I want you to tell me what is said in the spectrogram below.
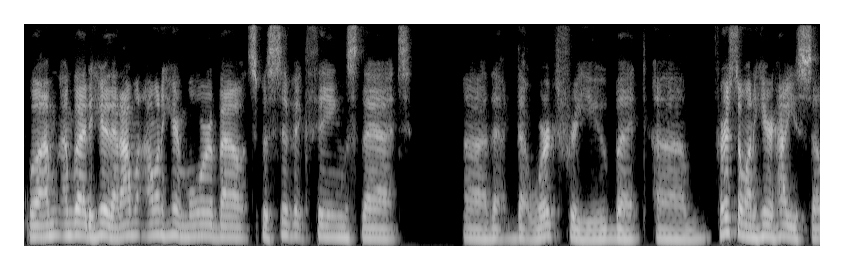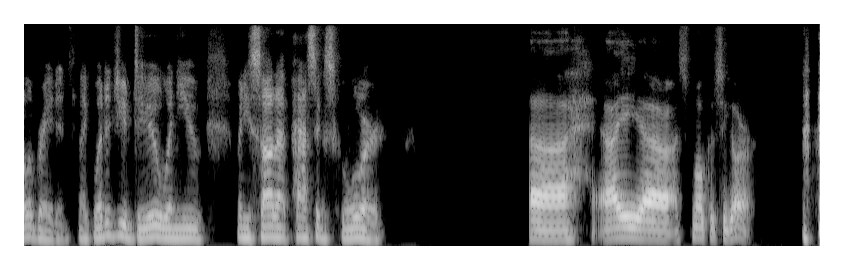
Well, I'm I'm glad to hear that. I, I want to hear more about specific things that uh, that that worked for you. But um, first, I want to hear how you celebrated. Like, what did you do when you when you saw that passing score? Uh, I uh, smoke a cigar.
